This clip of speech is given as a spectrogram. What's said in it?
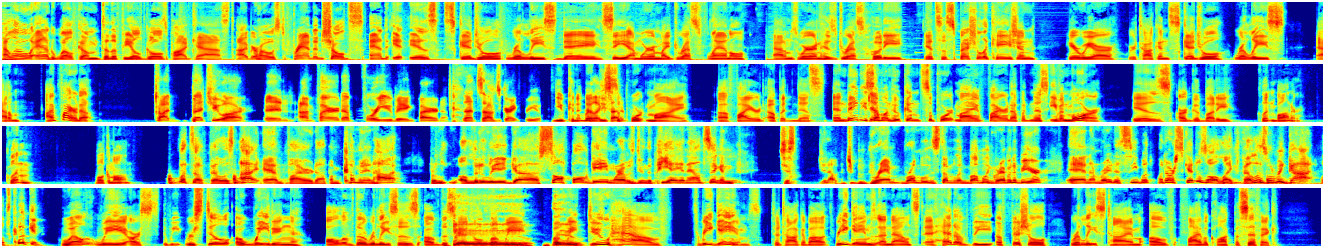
Hello and welcome to the Field Gulls Podcast. I'm your host, Brandon Schultz, and it is schedule release day. See, I'm wearing my dress flannel. Adam's wearing his dress hoodie. It's a special occasion. Here we are. We're talking schedule release. Adam, I'm fired up. I bet you are. And I'm fired up for you being fired up. That sounds great for you. You can I'm really support my uh, fired upness. And maybe someone who can support my fired upness even more is our good buddy, Clinton Bonner. Clinton, welcome on. What's up, fellas? I am fired up. I'm coming in hot for a little league uh, softball game where I was doing the PA announcing and just you know ram, rumbling, stumbling, bumbling, grabbing a beer, and I'm ready to see what what our schedule's all like, fellas. What do we got? What's cooking? Well, we are we we're still awaiting all of the releases of the schedule, but we Boo, but we do have three games to talk about. Three games announced ahead of the official release time of five o'clock Pacific.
